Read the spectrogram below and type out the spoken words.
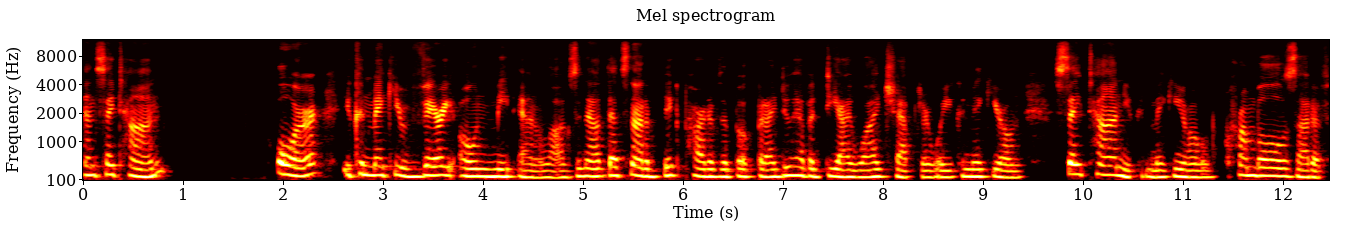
and seitan. Or you can make your very own meat analogs. And now that's not a big part of the book, but I do have a DIY chapter where you can make your own seitan, you can make your own crumbles out of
